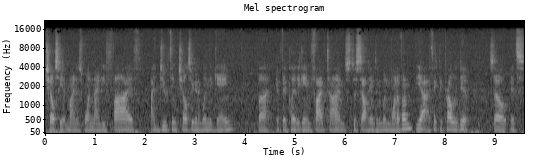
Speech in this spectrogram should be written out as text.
Chelsea at minus 195. I do think Chelsea are going to win the game, but if they play the game five times, does Southampton win one of them? Yeah, I think they probably do. So it's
